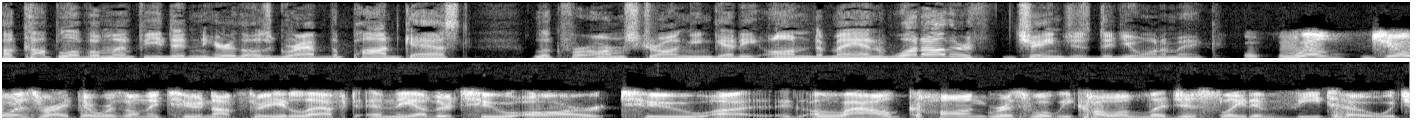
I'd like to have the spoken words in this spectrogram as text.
a couple of them. If you didn't hear those, grab the podcast. Look for Armstrong and Getty on demand. What other th- changes did you want to make? Well, Joe is right. There was only two, not three left, and the other two are to uh, allow Congress what we call a legislative veto, which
